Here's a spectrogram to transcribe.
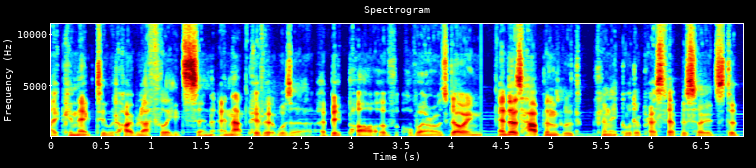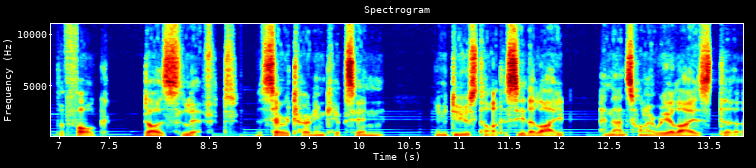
I connected with hybrid athletes, and, and that pivot was a, a big part of, of where I was going. And as happens with clinical depressive episodes, the, the fog does lift. Serotonin kicks in. You do start to see the light, and that's when I realized that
